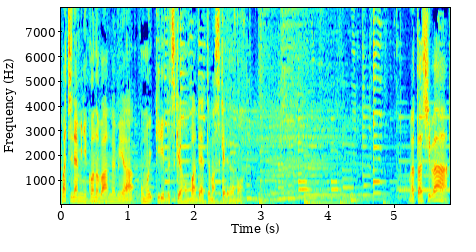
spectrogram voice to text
まあ、ちなみにこの番組は思いっきりぶつけ本番でやってますけれども。私は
